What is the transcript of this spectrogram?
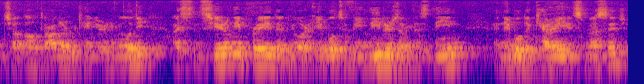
Inshallah ta'ala, retain your humility. I sincerely pray that you are able to be leaders of this deen and able to carry its message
